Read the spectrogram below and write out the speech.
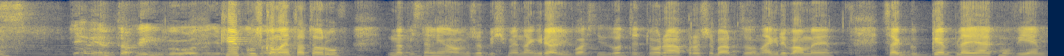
Z, nie wiem, trochę ich było. No nie Kilku z komentatorów napisali nam, żebyśmy nagrali właśnie Złoty Tura, proszę bardzo, nagrywamy całego gameplaya, jak mówiłem,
